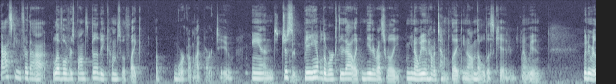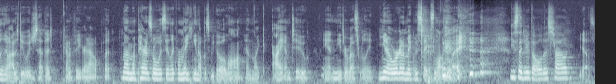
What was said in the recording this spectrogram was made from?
Asking for that level of responsibility comes with like a work on my part too. And just being able to work through that, like neither of us really, you know, we didn't have a template. You know, I'm the oldest kid. You know, we didn't we didn't really know how to do it. We just had to kind of figure it out. But my, my parents would always say, like, we're making it up as we go along. And, like, I am too. And neither of us really, you know, we're going to make mistakes along the way. You said you're the oldest child. yes.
